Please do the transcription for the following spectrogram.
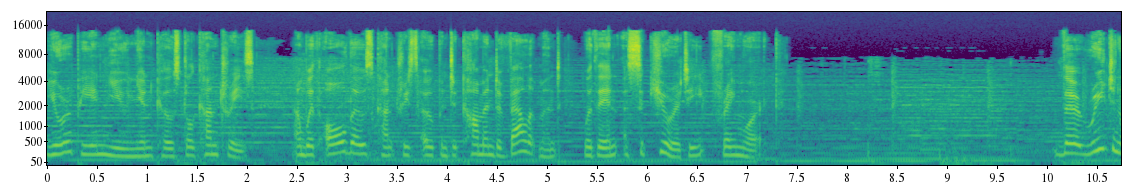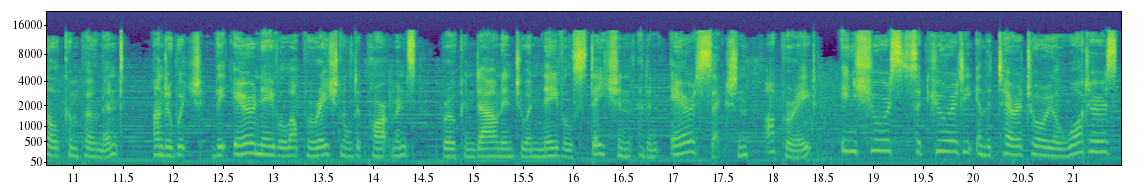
European Union coastal countries and with all those countries open to common development within a security framework. The regional component, under which the Air Naval Operational Departments, broken down into a naval station and an air section, operate, ensures security in the territorial waters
